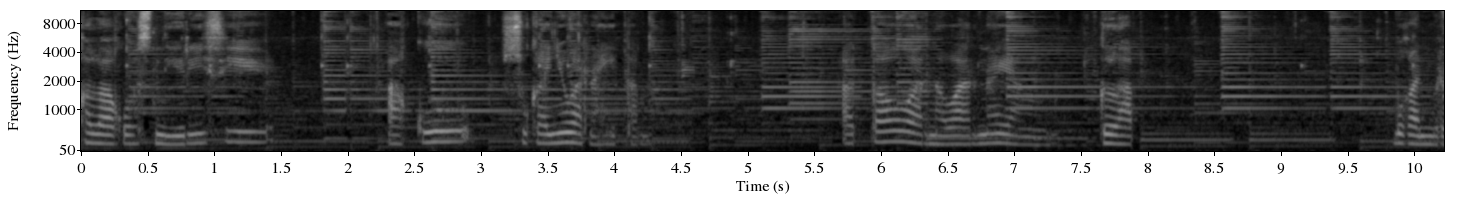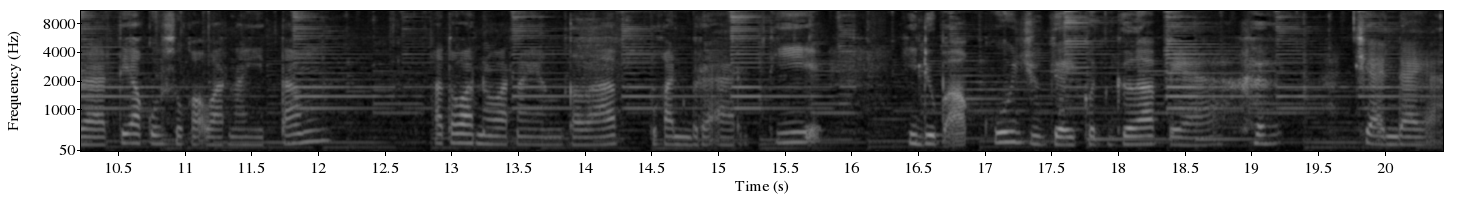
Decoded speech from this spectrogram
Kalau aku sendiri sih, aku sukanya warna hitam atau warna-warna yang gelap. Bukan berarti aku suka warna hitam atau warna-warna yang gelap, bukan berarti hidup aku juga ikut gelap ya. Canda ya.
